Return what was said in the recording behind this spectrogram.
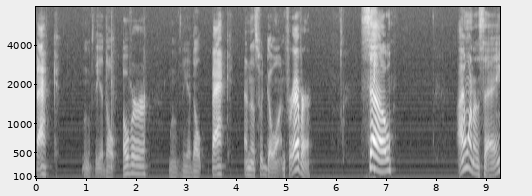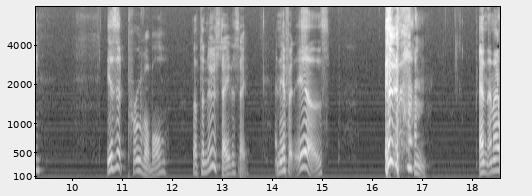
back, move the adult over, move the adult back, and this would go on forever. So, I want to say, is it provable that the new state is state? And if it is, and then I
